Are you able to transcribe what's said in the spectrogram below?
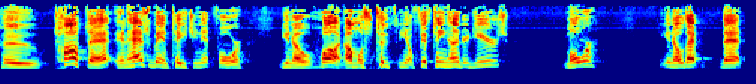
who taught that and has been teaching it for you know what, almost two, you know, fifteen hundred years more. You know that that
